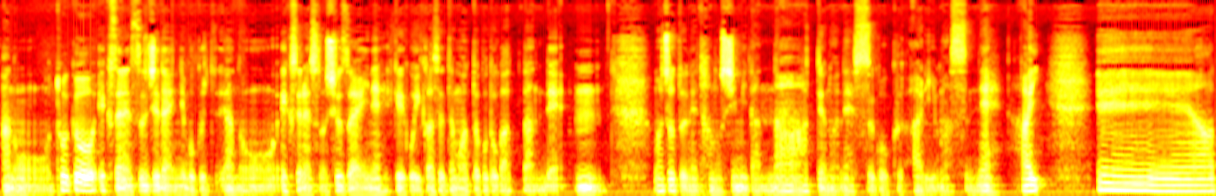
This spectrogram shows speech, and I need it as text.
あの、東京エクセレンス時代に僕、あの、エクセレンスの取材にね、結構行かせてもらったことがあったんで、うん。まあちょっとね、楽しみだなーっていうのはね、すごくありますね。はい。えー、あ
